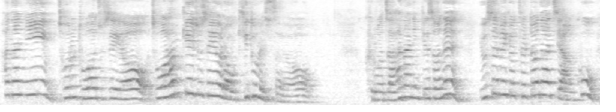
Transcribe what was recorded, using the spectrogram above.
하나님, 저를 도와주세요. 저와 함께 해주세요. 라고 기도를 했어요. 그러자 하나님께서는 요셉의 곁을 떠나지 않고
